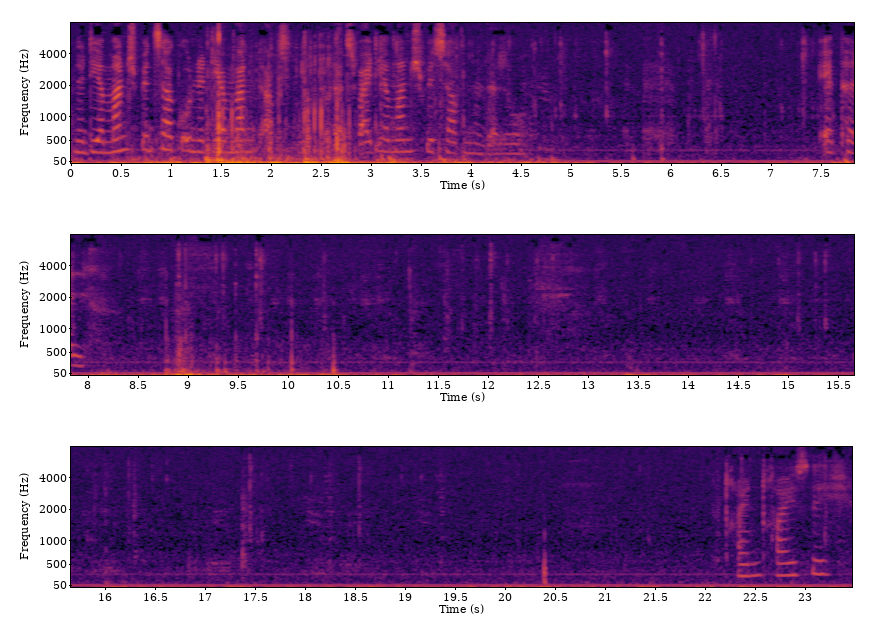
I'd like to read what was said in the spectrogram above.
eine Diamantspitzhacke und eine Diamantaxt machen oder zwei Diamantspitzhacken oder so. Apple. dreißig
